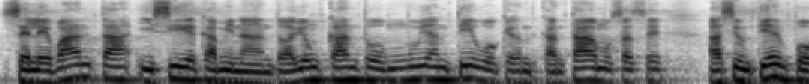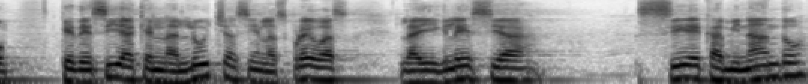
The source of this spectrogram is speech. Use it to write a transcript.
se levanta y sigue caminando. Había un canto muy antiguo que cantábamos hace, hace un tiempo que decía que en las luchas y en las pruebas la iglesia sigue caminando,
